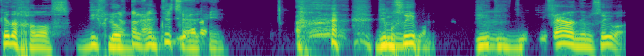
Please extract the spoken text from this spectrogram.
كده خلاص دي فلوب يقل عن تسعة الحين دي مصيبة مم. دي, دي, مم. دي, دي فعلا دي مصيبة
